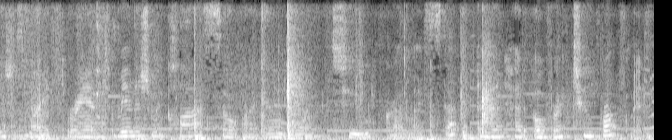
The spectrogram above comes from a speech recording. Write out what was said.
which is my brand management class. So I am going to grab my stuff and then head over to Bronfman.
